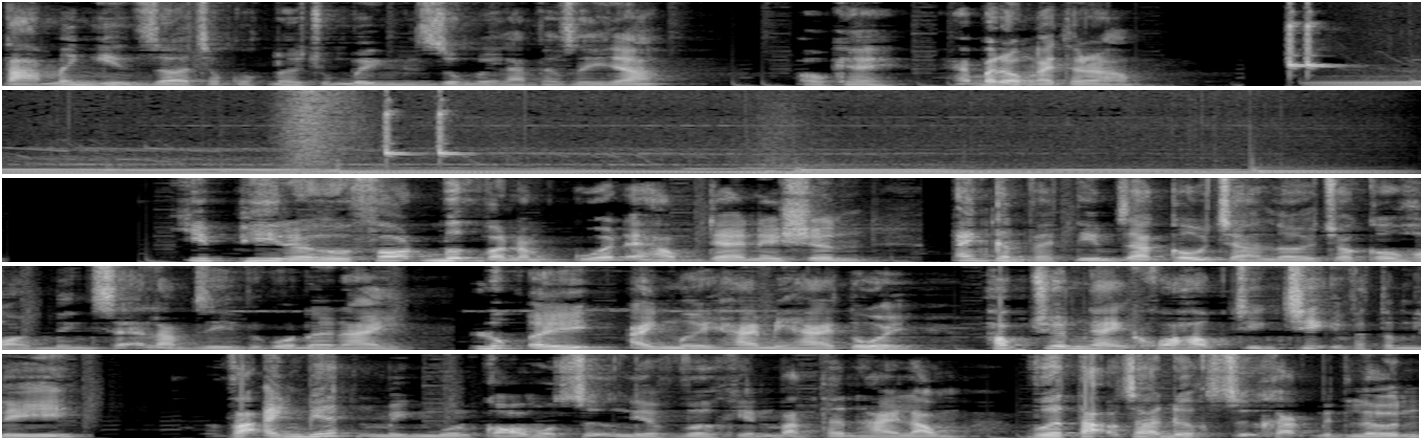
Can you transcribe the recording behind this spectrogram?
80.000 giờ trong cuộc đời chúng mình dùng để làm việc gì nhá. Ok, hãy bắt đầu ngay thôi nào. Khi Peter Hufford bước vào năm cuối đại học Danation, anh cần phải tìm ra câu trả lời cho câu hỏi mình sẽ làm gì với cuộc đời này. Lúc ấy, anh mới 22 tuổi, học chuyên ngành khoa học chính trị và tâm lý. Và anh biết mình muốn có một sự nghiệp vừa khiến bản thân hài lòng, vừa tạo ra được sự khác biệt lớn.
